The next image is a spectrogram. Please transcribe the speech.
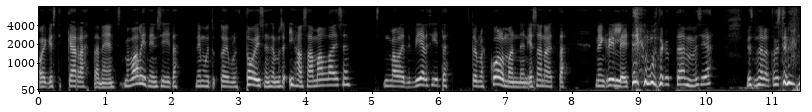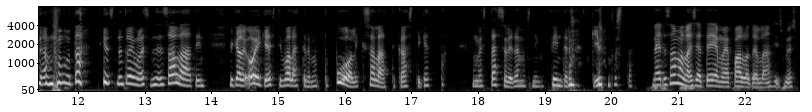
oikeasti kärähtäneen. Sitten mä valitin siitä, ja ne toi mulle toisen semmoisen ihan samanlaisen. Sitten mä valitin vielä siitä, toi mulle kolmannen ja sanoi, että meidän grilli ei tee muuta kuin tämmöisiä. Ja sitten mä sanoin, että onko mitään muuta. Ja sitten ne toi mulle semmoisen salaatin, mikä oli oikeasti valehtelematta puoliksi salaattikastiketta. Mun mielestä tässä oli tämmöistä niin Pintermäistä kirjoitusta. Näitä samanlaisia teemoja pallotellaan siis myös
